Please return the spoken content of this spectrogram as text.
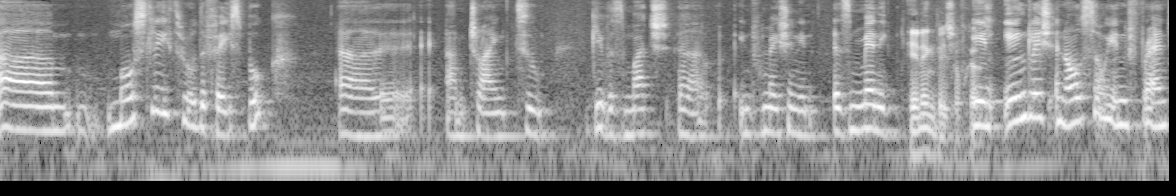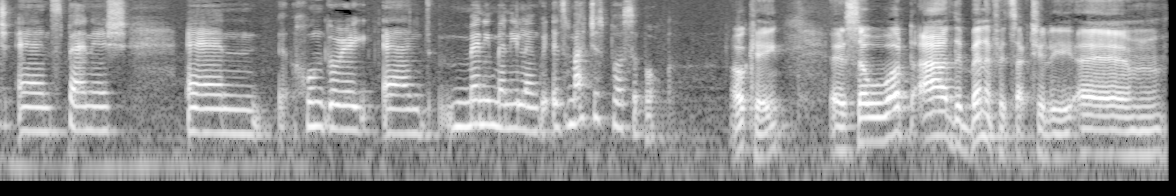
Um, mostly through the Facebook. Uh, I'm trying to give as much uh, information in as many In English, of course. in English and also in French and Spanish and Hungary and many many languages as much as possible. Okay. Uh, so, what are the benefits actually um,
